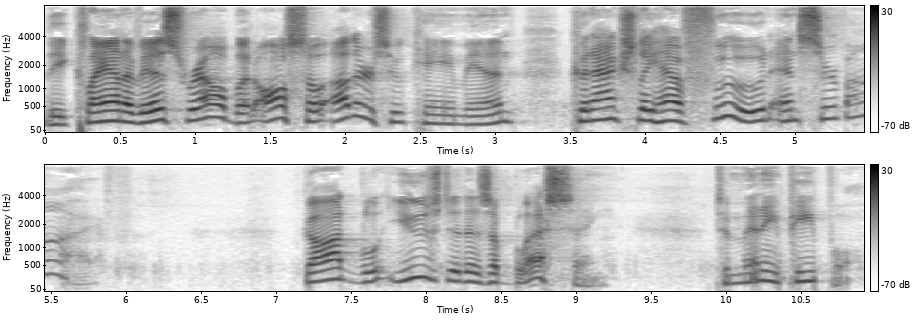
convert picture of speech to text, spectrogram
the clan of Israel, but also others who came in could actually have food and survive. God used it as a blessing to many people.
